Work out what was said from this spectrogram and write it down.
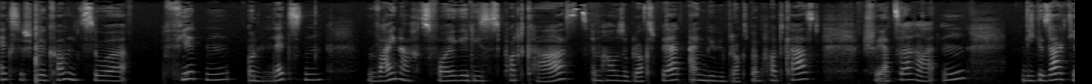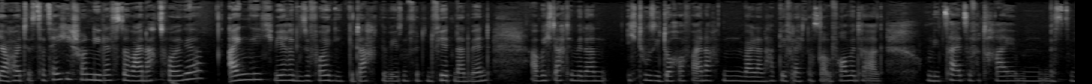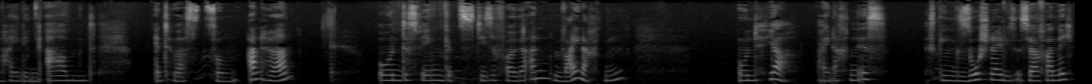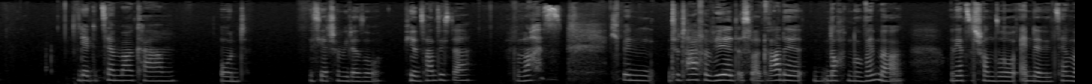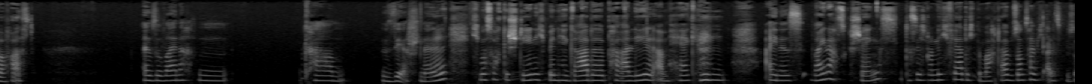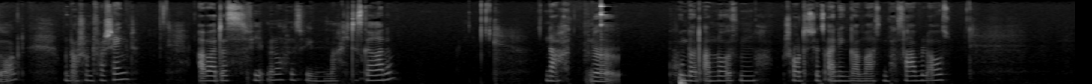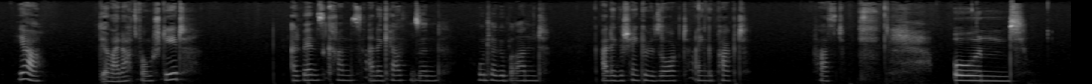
herzlich willkommen zur vierten und letzten Weihnachtsfolge dieses Podcasts im Hause Blocksberg, ein Bibi Blocksberg Podcast. Schwer zu erraten. Wie gesagt, ja, heute ist tatsächlich schon die letzte Weihnachtsfolge. Eigentlich wäre diese Folge gedacht gewesen für den vierten Advent, aber ich dachte mir dann, ich tue sie doch auf Weihnachten, weil dann habt ihr vielleicht noch so am Vormittag um die Zeit zu vertreiben, bis zum heiligen Abend etwas zum Anhören. Und deswegen gibt es diese Folge an Weihnachten. Und ja, Weihnachten ist. Es ging so schnell dieses Jahr, fand ich. Der Dezember kam und ist jetzt schon wieder so 24. Was? Ich bin total verwirrt. Es war gerade noch November. Und jetzt ist schon so Ende Dezember fast. Also Weihnachten kam sehr schnell. Ich muss auch gestehen, ich bin hier gerade parallel am Häkeln eines Weihnachtsgeschenks, das ich noch nicht fertig gemacht habe. Sonst habe ich alles besorgt und auch schon verschenkt. Aber das fehlt mir noch, deswegen mache ich das gerade. Nach äh, 100 Anläufen schaut es jetzt einigermaßen passabel aus ja, der Weihnachtsbaum steht. Adventskranz, alle Kerzen sind runtergebrannt, alle Geschenke besorgt, eingepackt. Fast. Und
